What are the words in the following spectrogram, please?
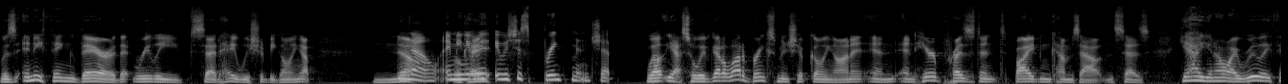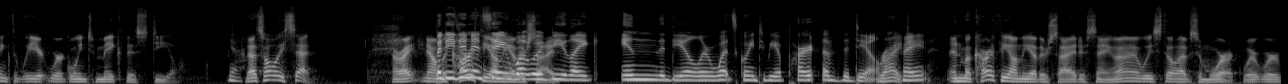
Was anything there that really said, hey, we should be going up? No. No. I mean, Okay? it, was, it was just brinkmanship. Well, yeah, so we've got a lot of brinksmanship going on, and and here President Biden comes out and says, "Yeah, you know, I really think that we we're going to make this deal." Yeah. That's all he said. All right, now But he didn't say what other would be like in the deal or what's going to be a part of the deal. right, Right. and McCarthy on the other side is saying, oh, "We still have some work. We're we're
